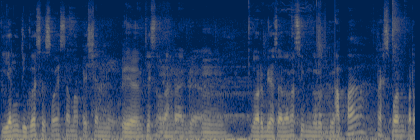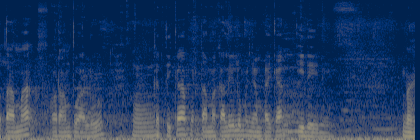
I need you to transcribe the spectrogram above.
yang juga sesuai sama passion lu, Iya. which is olahraga. Luar biasa banget sih menurut gue. Apa respon pertama orang tua lu ketika pertama kali lu menyampaikan ide ini? Nah,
